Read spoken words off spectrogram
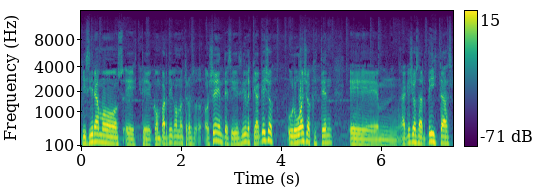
quisiéramos este, compartir con nuestros oyentes y decirles que aquellos uruguayos que estén, eh, aquellos artistas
